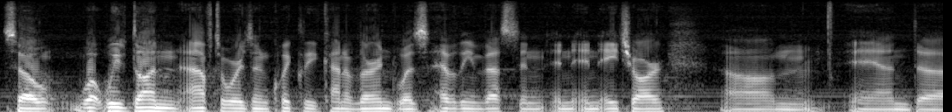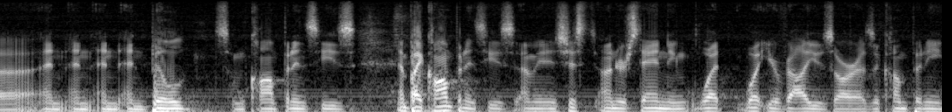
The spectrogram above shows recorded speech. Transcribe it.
so what we've done afterwards and quickly kind of learned was heavily invest in, in, in HR um, and, uh, and, and, and, and build some competencies. And by competencies, I mean, it's just understanding what, what your values are as a company,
